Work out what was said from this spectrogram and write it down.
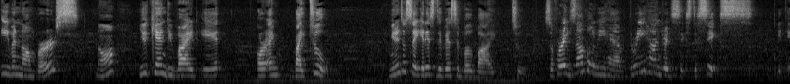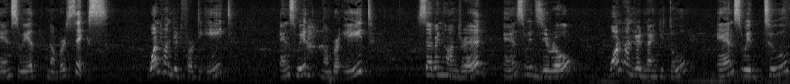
even numbers, no, you can divide it or um, by 2. Meaning to say it is divisible by 2. So for example, we have 366. It ends with number 6. 148 ends with number 8. 700 ends with 0. 192 ends with 2.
